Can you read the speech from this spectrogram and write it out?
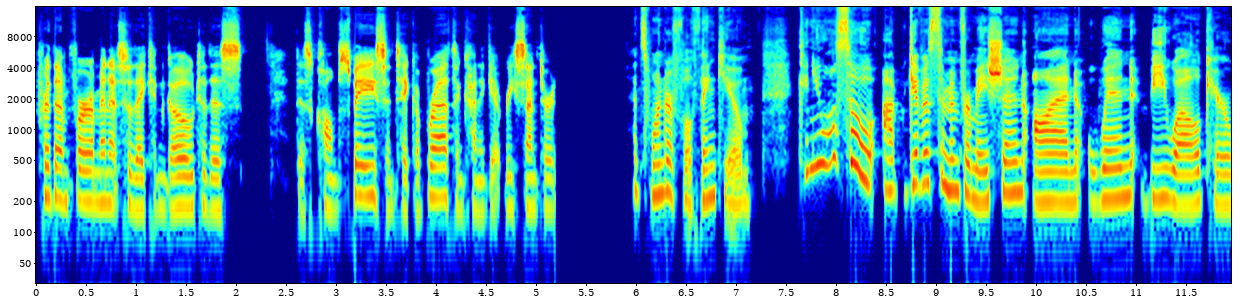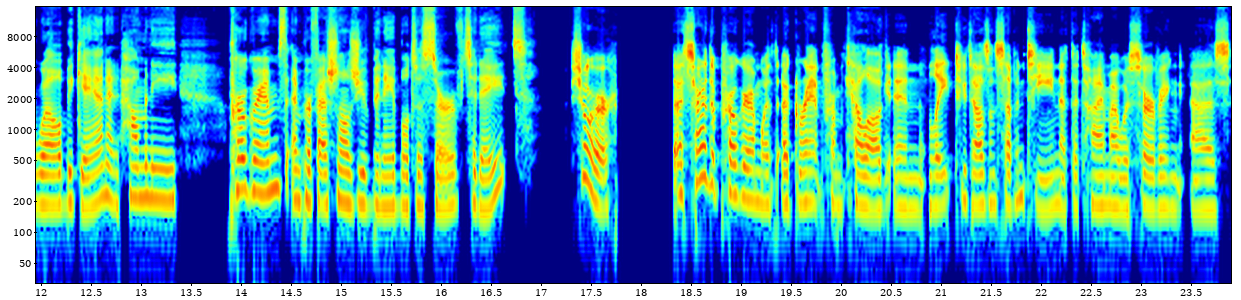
for them for a minute so they can go to this this calm space and take a breath and kind of get recentered that's wonderful. Thank you. Can you also uh, give us some information on when Be Well, Care Well began and how many programs and professionals you've been able to serve to date? Sure. I started the program with a grant from Kellogg in late 2017. At the time, I was serving as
